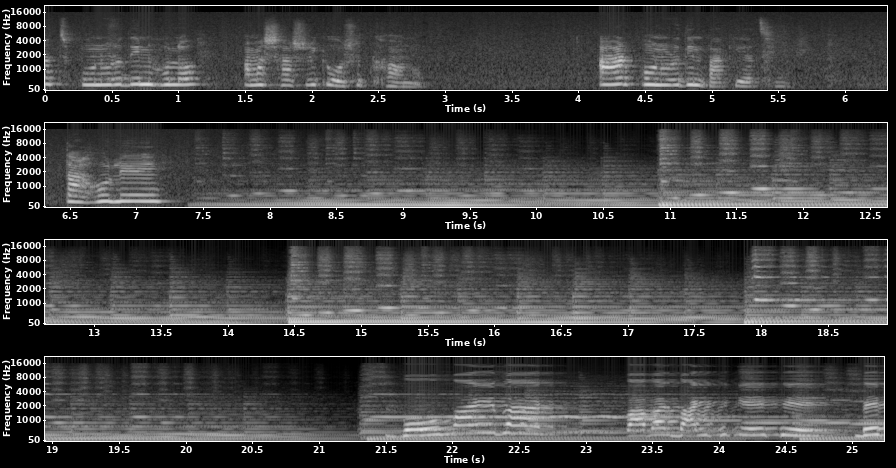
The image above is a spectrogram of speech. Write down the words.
আজ পনেরো দিন হলো আমার শাশুড়িকে ওষুধ খাওয়ানো। আর পনেরো দিন বাকি আছে। তাহলে বৌমা এবার বাবার বাড়ি থেকে এসে বেশ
